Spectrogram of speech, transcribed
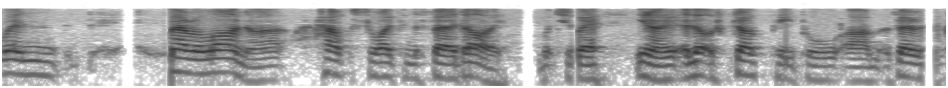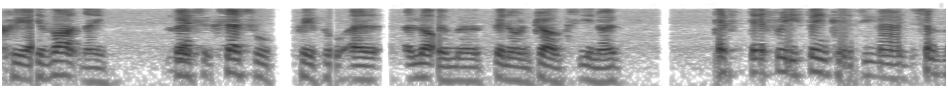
when marijuana helps to open the third eye, which is where you know a lot of drug people um, are very creative, aren't they? Very successful people. Uh, a lot of them have been on drugs, you know they're, they're free thinkers. You know, some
